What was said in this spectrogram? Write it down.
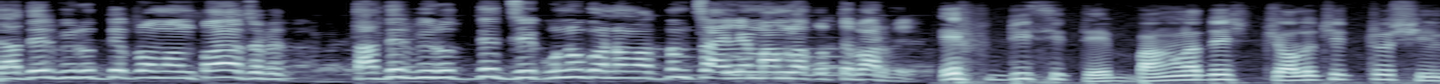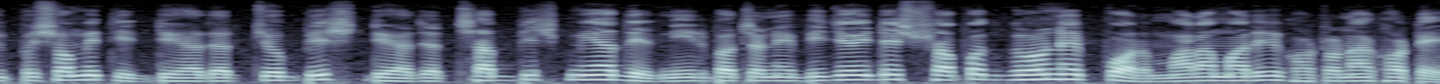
যাদের বিরুদ্ধে প্রমাণ পাওয়া যাবে তাদের বিরুদ্ধে যে কোনো গণমাধ্যম চাইলে মামলা করতে পারবে। এফডিসিতে বাংলাদেশ চলচ্চিত্র শিল্প সমিতির দুই হাজার চব্বিশ দুই হাজার ছাব্বিশ মেয়াদের নির্বাচনে বিজয়ীদের শপথ গ্রহণের পর মারামারির ঘটনা ঘটে।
